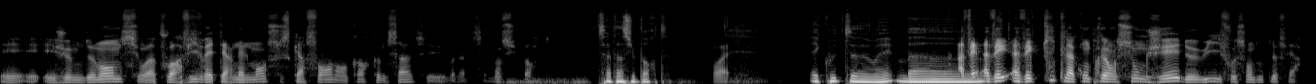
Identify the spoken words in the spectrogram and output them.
et, je me demande si on va pouvoir vivre éternellement sous scaphandre encore comme ça. Voilà, ça m'insupporte. Ça t'insupporte. Ouais. Écoute, euh, ouais, bah... Avec, avec, toute la compréhension que j'ai de oui, il faut sans doute le faire.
